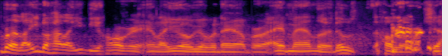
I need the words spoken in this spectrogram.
bro, like you know how like you be hungry and like you don't give a damn, bro. Hey man, look, it was hold on, shit.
